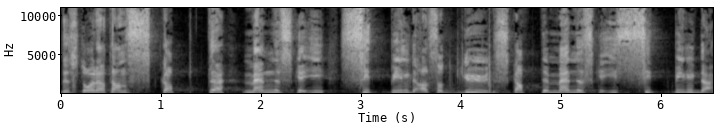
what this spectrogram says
Det står at han skapte mennesket i sitt bilde. Altså at Gud skapte mennesket i sitt bilde.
